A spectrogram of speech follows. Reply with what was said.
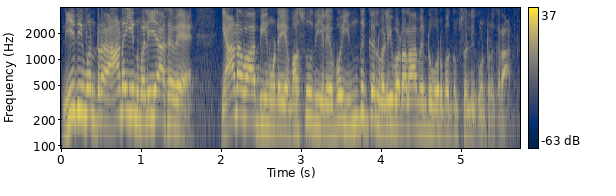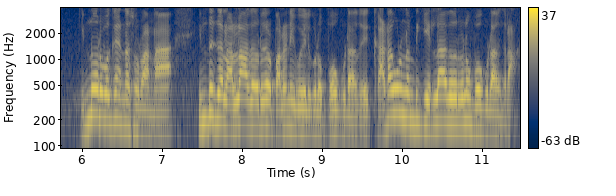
நீதிமன்ற ஆணையின் வழியாகவே ஞானவாபியினுடைய மசூதியிலே போய் இந்துக்கள் வழிபடலாம் என்று ஒரு பக்கம் சொல்லி கொண்டிருக்கிறான். இன்னொரு பக்கம் என்ன சொல்கிறான்னா இந்துக்கள் அல்லாதவர்கள் பழனி கோயிலுக்குள்ளே போகக்கூடாது கடவுள் நம்பிக்கை இல்லாதவர்களும் போகக்கூடாதுங்கிறான்.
